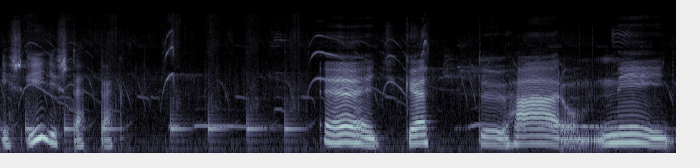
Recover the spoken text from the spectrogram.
És így is tettek. Egy, kettő, három, négy,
